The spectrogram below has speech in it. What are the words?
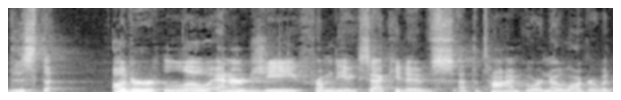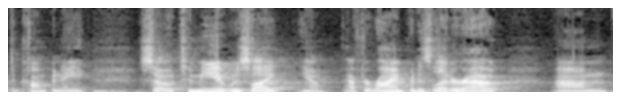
This the utter low energy from the executives at the time who are no longer with the company. So to me, it was like you know after Ryan put his letter out. Um,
